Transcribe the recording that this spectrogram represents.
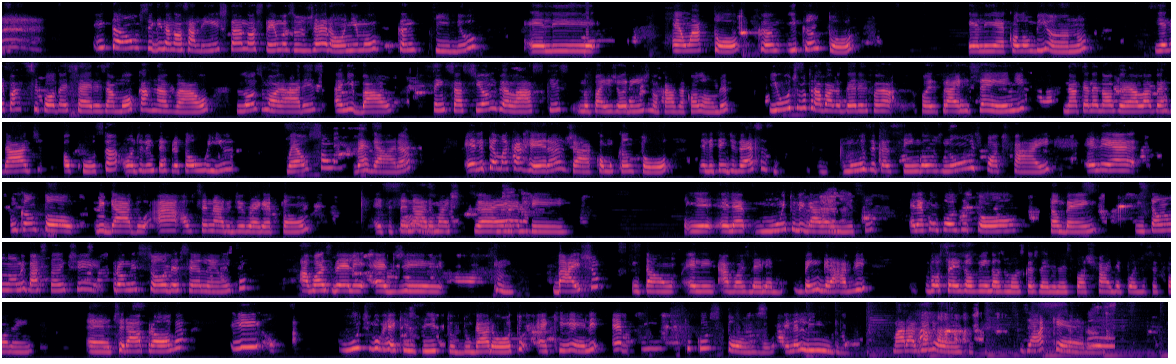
Então, seguindo a nossa lista, nós temos o Jerônimo Cantilho. Ele é um ator can e cantor. ele é colombiano e ele participou das séries Amor Carnaval, Los Morares, Anibal, Sensación Velázquez, no país de origem, no caso a Colômbia. E o último trabalho dele foi, foi para a RCN, na telenovela Verdade Oculta, onde ele interpretou o Will, Welson Vergara. Ele tem uma carreira já como cantor, ele tem diversas músicas, singles no Spotify. Ele é um cantor ligado a, ao cenário de reggaeton, esse cenário oh. mais trap. E ele é muito ligado a isso. Ele é compositor também, então é um nome bastante promissor desse elenco. A voz dele é de baixo, então ele, a voz dele é bem grave. Vocês ouvindo as músicas dele no Spotify, depois vocês podem é, tirar a prova. E o último requisito do garoto é que ele é muito gostoso. Ele é lindo, maravilhoso. Já quero.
